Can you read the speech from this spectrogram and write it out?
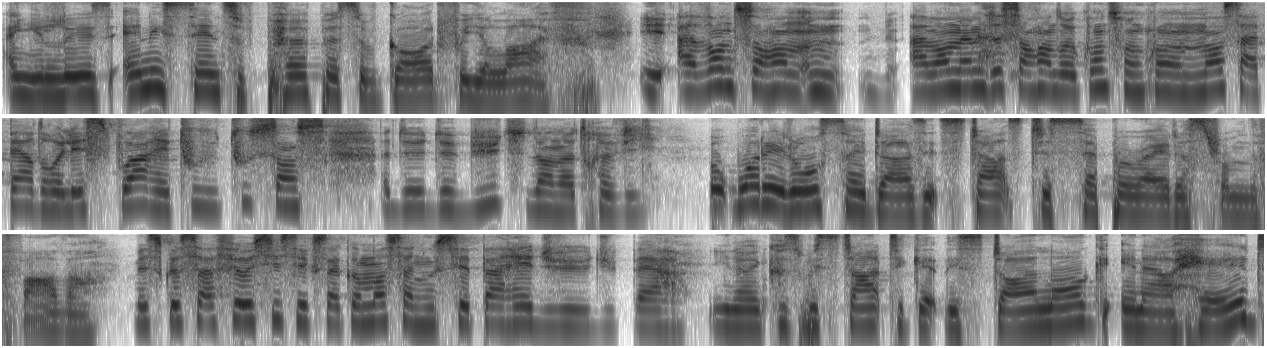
and you lose any sense of purpose of God for your life. Et avant, de rendre- avant même de s'en rendre compte, on commence à perdre l'espoir et tout, sens de but dans notre vie. But what it also does, it starts to separate us from the Father. Mais ce que ça fait aussi, c'est que ça commence à nous séparer du, du Père. You know, because we start to get this dialogue in our head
